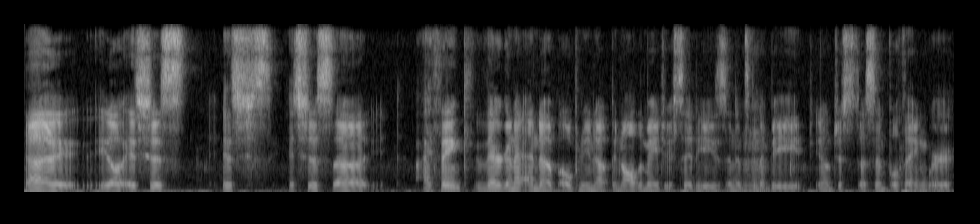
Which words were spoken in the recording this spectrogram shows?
uh, you know, it's just it's just, it's just uh, I think they're gonna end up opening up in all the major cities, and it's Mm-hmm. gonna be you know just a simple thing where,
